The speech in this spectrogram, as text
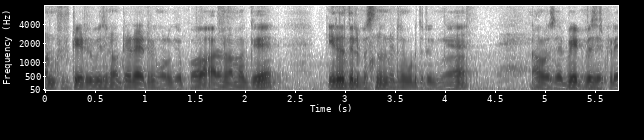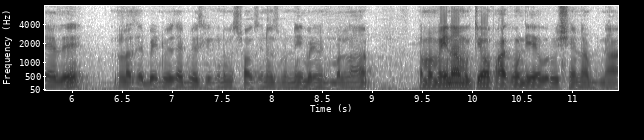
ஒன் ஃபிஃப்டி எயிட் ருபீஸ் நம்ம ட்ரேட் ஆகிட்டு இருக்கு உங்களுக்கு இப்போது அதில் நமக்கு இருபத்தேழு பர்சன்ட் ரிட்டர்ன் கொடுத்துருக்குங்க நான் ஒரு செபி அட்வைசர் கிடையாது. நல்லா செபி அட்வைஸ் அட்வைஸ்க்கு கண்டிப்பாக ஸ்டாக்ஸ் இன்வெஸ்ட் பண்ணி பெனிஃபிட் பண்ணலாம். நம்ம மெயினாக முக்கியமாக பார்க்க வேண்டிய ஒரு விஷயம் என்ன அப்படின்னா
